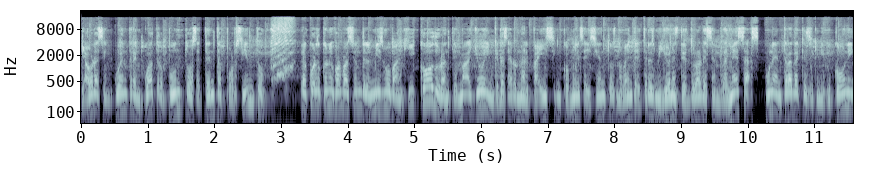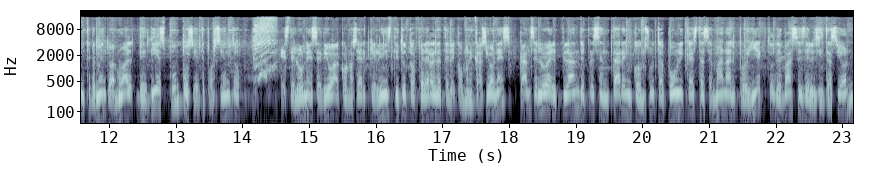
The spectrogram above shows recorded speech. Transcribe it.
y ahora se encuentra en 4.70%. De acuerdo con información del mismo Banjico, durante mayo ingresaron al país país 5.693 millones de dólares en remesas, una entrada que significó un incremento anual de 10.7%. Este lunes se dio a conocer que el Instituto Federal de Telecomunicaciones canceló el plan de presentar en consulta pública esta semana el proyecto de bases de licitación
